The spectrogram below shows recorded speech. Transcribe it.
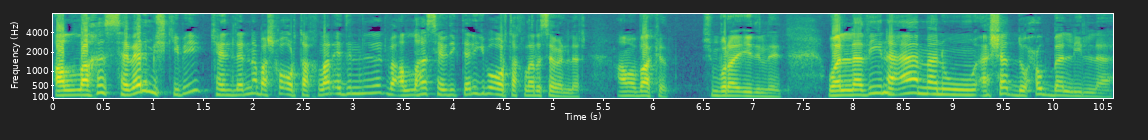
Allah'ı severmiş gibi kendilerine başka ortaklar edinirler ve Allah'ı sevdikleri gibi ortakları severler. Ama bakın şimdi burayı iyi dinleyin. وَالَّذ۪ينَ آمَنُوا اَشَدُّ حُبًّا لِلّٰهِ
